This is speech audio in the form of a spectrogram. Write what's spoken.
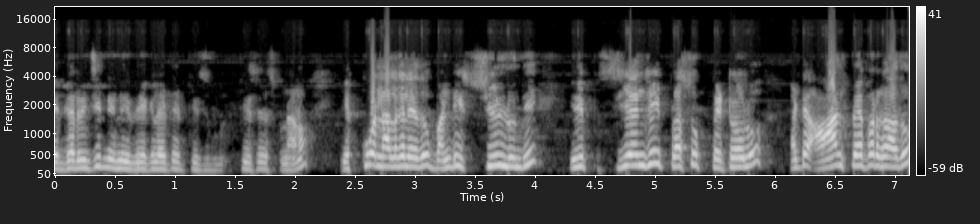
దగ్గర నుంచి నేను ఈ వెహికల్ అయితే తీసు తీసేసుకున్నాను. ఎక్కువ నలగలేదు. బండి షీల్డ్ ఉంది. ఇది సిఎన్జి ప్లస్ పెట్రోల్ అంటే ఆన్ పేపర్ కాదు.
